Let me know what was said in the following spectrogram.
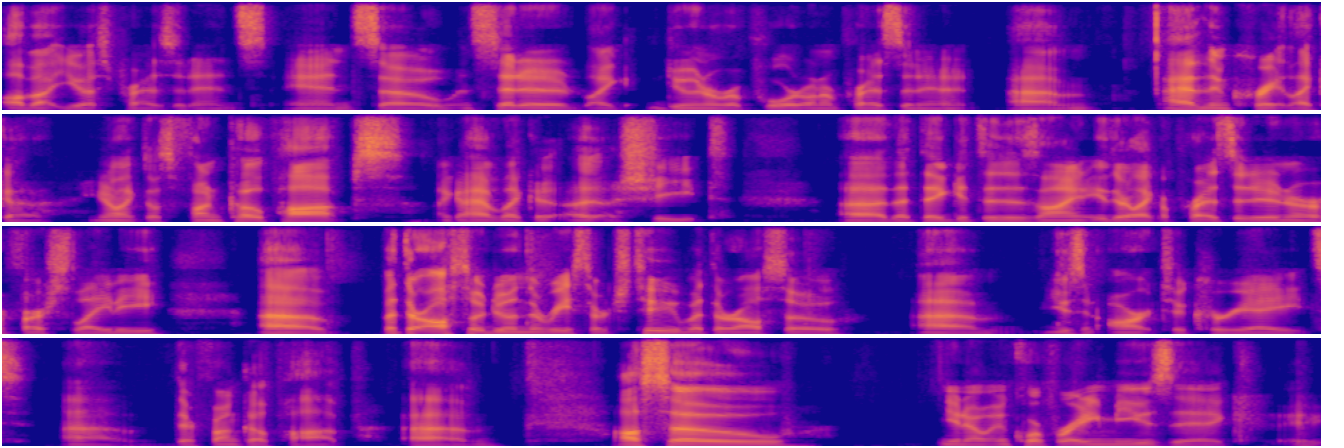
all about U.S. presidents, and so instead of like doing a report on a president, um, I have them create like a you know like those Funko Pops. Like I have like a- a sheet uh, that they get to design either like a president or a first lady. Uh, but they're also doing the research too. But they're also um, using art to create uh, their Funko Pop. Um, also, you know, incorporating music eh,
